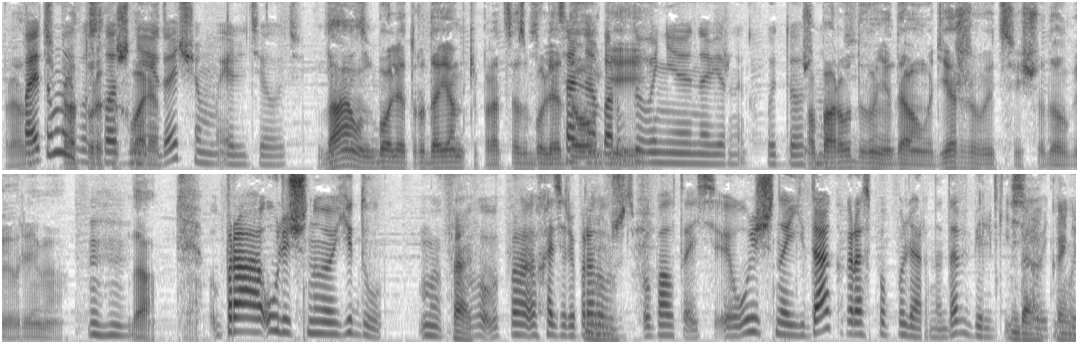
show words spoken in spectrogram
Поэтому его сложнее, да, чем эль делать? Да, он более трудоемкий процесс, более долгий. оборудование, наверное, какое-то должно Оборудование, быть. да, он удерживается еще долгое время. Угу. Да, да. Про уличную еду мы так. хотели продолжить mm. поболтать. Уличная еда как раз популярна, да, в Бельгии да, сегодня? Да, конечно,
